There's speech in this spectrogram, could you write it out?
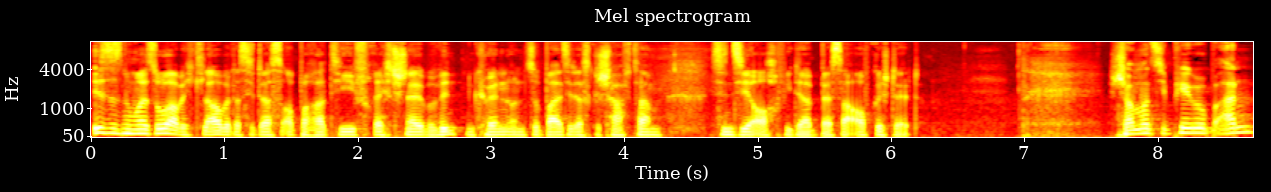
ist es nun mal so, aber ich glaube, dass sie das operativ recht schnell überwinden können. Und sobald sie das geschafft haben, sind sie auch wieder besser aufgestellt. Schauen wir uns die Peer Group an.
